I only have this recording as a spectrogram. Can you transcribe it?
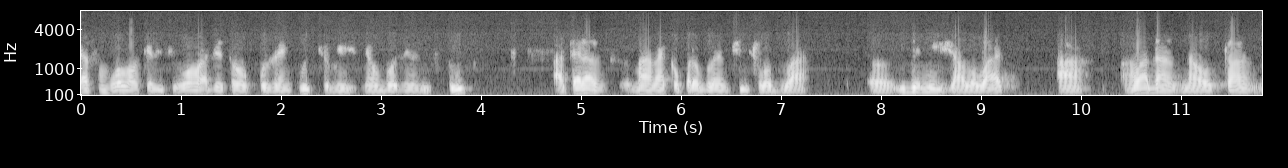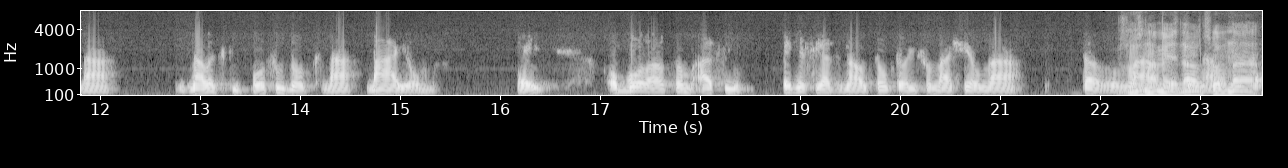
Ja som volal kedy si ohľade toho pozemku, čo mi neumožnili vstup. A teraz mám ako problém číslo 2. Uh, ide mi žalovať a hľadám znalca na znalecký posudok na nájom. Hej. Obvolal som asi 50 znalcov, ktorí som našiel na... Zozname znalcov na,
